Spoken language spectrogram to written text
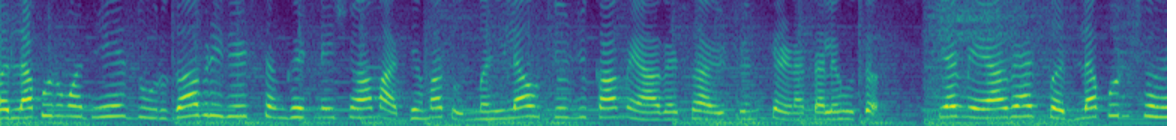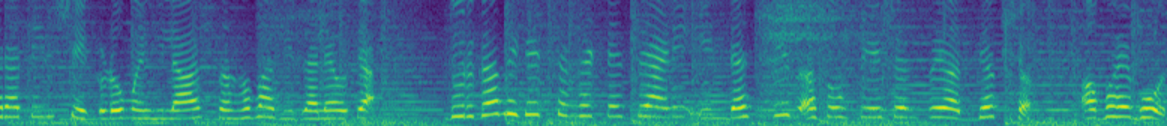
बदलापूरमध्ये दुर्गा ब्रिगेड संघटनेच्या माध्यमातून महिला उद्योजिका मेळाव्याचं आयोजन करण्यात आलं होतं. या मेळाव्यात बदलापूर शहरातील शेकडो महिला सहभागी झाल्या होत्या. दुर्गा ब्रिगेड संघटनेचे आणि इंडस्ट्रीज असोसिएशनचे अध्यक्ष अभय भोर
